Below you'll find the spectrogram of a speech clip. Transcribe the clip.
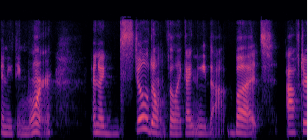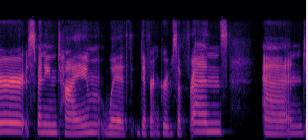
anything more and I still don't feel like I need that. But after spending time with different groups of friends and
